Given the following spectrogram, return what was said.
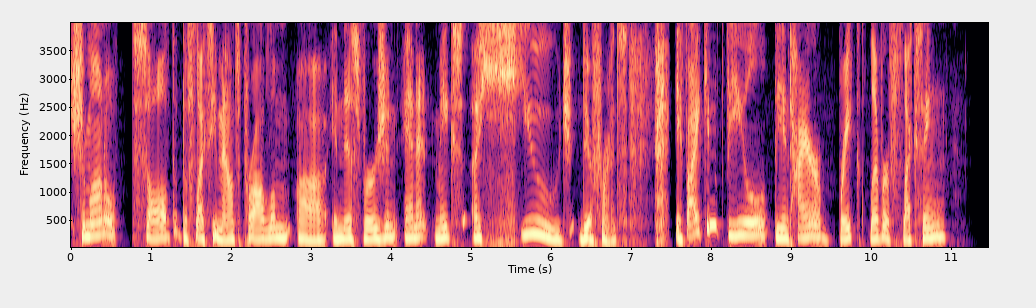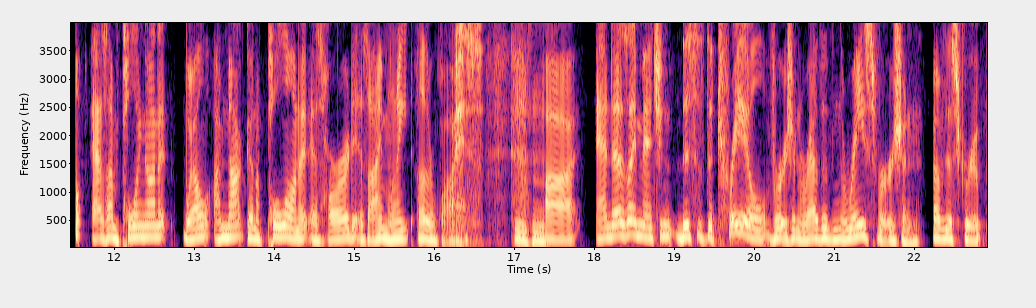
Shimano solved the flexi mounts problem uh, in this version, and it makes a huge difference. If I can feel the entire brake lever flexing as I'm pulling on it, well, I'm not going to pull on it as hard as I might otherwise. Uh, and as I mentioned, this is the trail version rather than the race version of this group.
